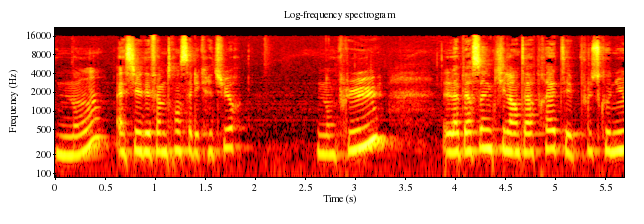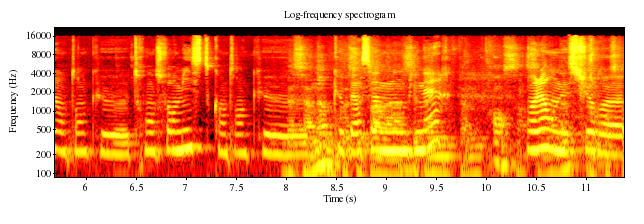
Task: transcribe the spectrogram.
Non. Est-ce qu'il y a eu des femmes trans à l'écriture? Non plus. La personne qui l'interprète est plus connue en tant que transformiste qu'en tant que, Bah, homme, que quoi, personne pas- non binaire. trans, hein, Voilà, on est sur, euh.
